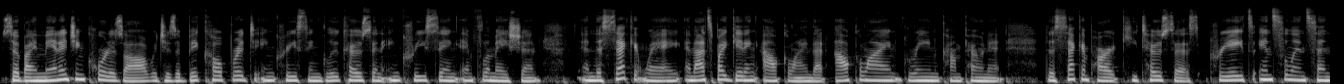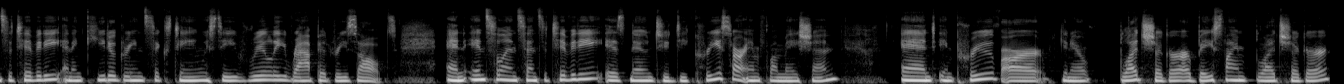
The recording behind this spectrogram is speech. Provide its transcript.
So, by managing cortisol, which is a big culprit to increasing glucose and increasing inflammation. And the second way, and that's by getting alkaline, that alkaline green component. The second part, ketosis, creates insulin sensitivity. And in Keto Green 16, we see really rapid results. And insulin sensitivity is known to decrease our inflammation and improve our, you know, blood sugar, our baseline blood sugar,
